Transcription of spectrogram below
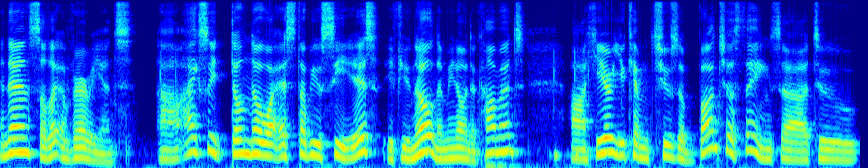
And then select a variant. Uh, I actually don't know what SWC is. If you know, let me know in the comments. Uh, here you can choose a bunch of things uh, to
